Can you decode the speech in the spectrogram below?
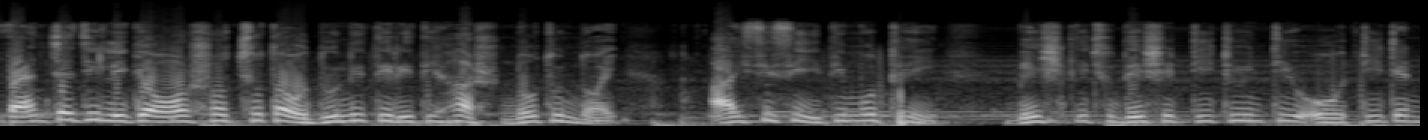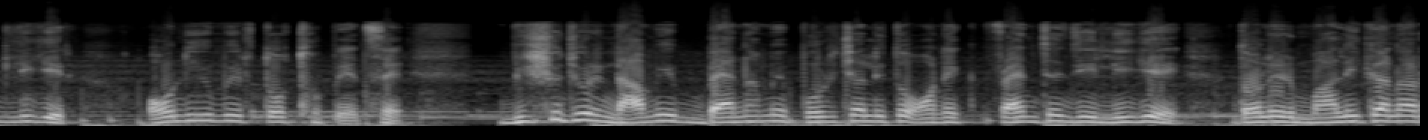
ফ্র্যাঞ্চাইজি লিগে অস্বচ্ছতা ও দুর্নীতির ইতিহাস নতুন নয়। আইসিসি ইতিমধ্যেই বেশ কিছু দেশে টি টোয়েন্টি ও টি টেন লিগের অনিয়মের তথ্য পেয়েছে। বিশ্বজুড়ে নামে, বেনামে পরিচালিত অনেক ফ্র্যাঞ্চাইজি লিগে দলের মালিকানার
